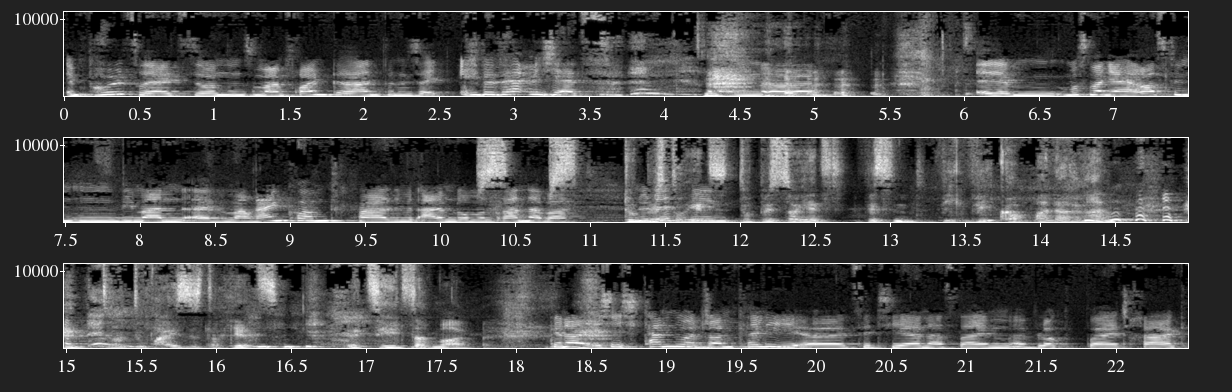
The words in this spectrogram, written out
Impulsreaktion zu meinem Freund gerannt bin und gesagt, ich bewerbe mich jetzt. dann äh, ähm, muss man ja herausfinden, wie man, äh, wie man reinkommt, quasi mit allem drum und dran, aber Du bist, deswegen, doch jetzt, du bist doch jetzt wissend. Wie, wie kommt man da dran? du, du weißt es doch jetzt. Erzähl's doch mal. Genau, ich, ich kann nur John Kelly äh, zitieren aus seinem äh, Blogbeitrag.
